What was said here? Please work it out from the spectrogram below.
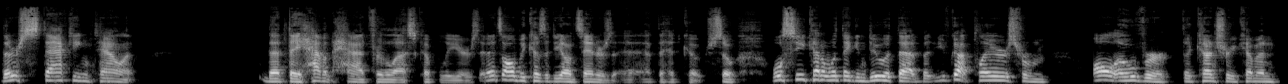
they're stacking talent that they haven't had for the last couple of years. And it's all because of Deion Sanders at the head coach. So we'll see kind of what they can do with that. But you've got players from all over the country coming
